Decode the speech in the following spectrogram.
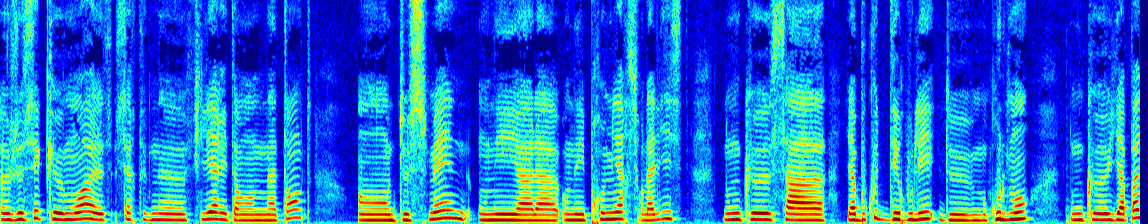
Je sais que moi, certaines filières étaient en attente. En deux semaines, on est, à la, on est première sur la liste. Donc, ça, il y a beaucoup de déroulés, de roulements. Donc, il n'y a pas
